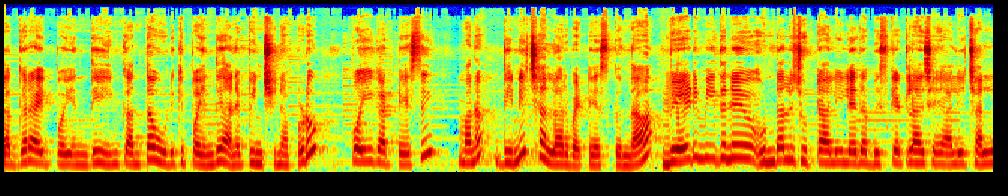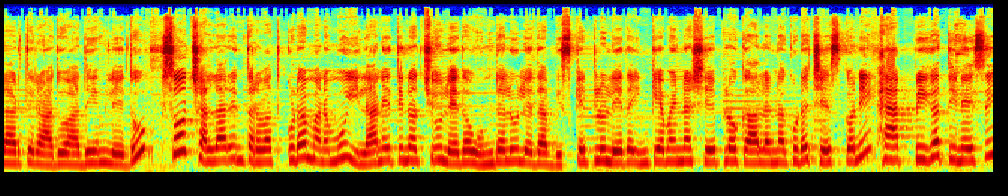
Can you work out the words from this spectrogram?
దగ్గర అయిపోయింది ఇంకంతా ఉడికిపోయింది అనిపించినప్పుడు పొయ్యి కట్టేసి మనం దీన్ని చల్లారి పెట్టేసుకుందాం. వేడి మీదనే ఉండలు చుట్టాలి లేదా బిస్కెట్లా చేయాలి చల్లారితే రాదు అదేం లేదు. సో చల్లారిన తర్వాత కూడా మనము ఇలానే తినొచ్చు లేదా ఉండలు లేదా బిస్కెట్లు లేదా ఇంకేమైనా షేప్లో కావాలన్నా కూడా చేసుకొని హ్యాపీగా తినేసి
